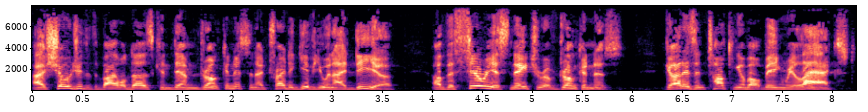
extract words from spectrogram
I showed you that the Bible does condemn drunkenness, and I tried to give you an idea of the serious nature of drunkenness. God isn't talking about being relaxed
